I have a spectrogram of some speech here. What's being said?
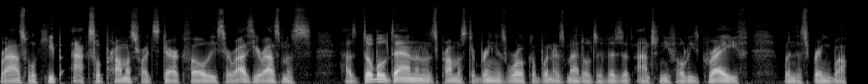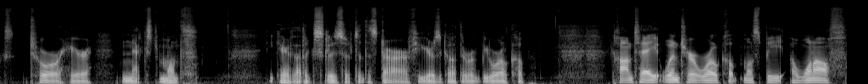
Raz will keep Axel promise, writes Derek Foley. Sir Rassie Erasmus has doubled down on his promise to bring his World Cup winners' medal to visit Anthony Foley's grave when the Springboks tour here next month. He gave that exclusive to the Star a few years ago at the Rugby World Cup. Conte Winter World Cup must be a one off.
